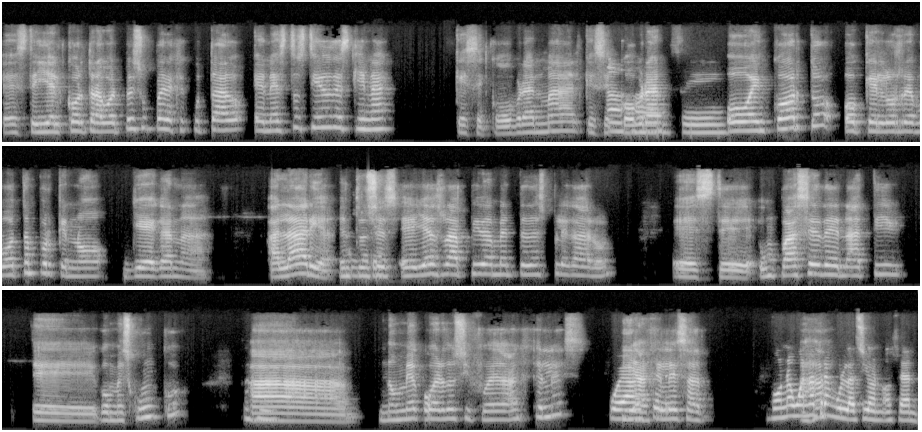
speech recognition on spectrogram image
Este, y el contragolpe súper ejecutado en estos tiros de esquina que se cobran mal, que se cobran o en corto o que los rebotan porque no llegan a, al área. Entonces ellas rápidamente desplegaron este, un pase de Nati eh, Gómez Junco a, no me acuerdo si fue Ángeles. Fue Ángeles, fue una buena triangulación, o sea,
